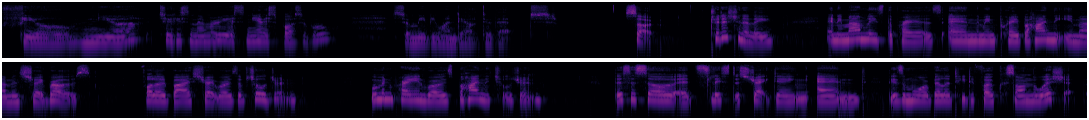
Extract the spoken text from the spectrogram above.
feel near to his memory as near as possible. So maybe one day I'll do that. So, traditionally, an imam leads the prayers and the men pray behind the imam in straight rows, followed by straight rows of children. Women pray in rows behind the children. This is so it's less distracting and there's a more ability to focus on the worship.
